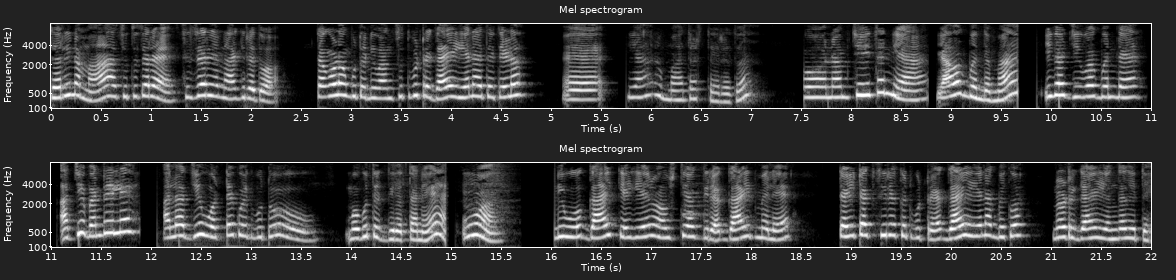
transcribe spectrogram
ಸರಿನಮ್ಮ ಸುತ್ತಾರೆ ಸಿಸರಿಯನ್ ಆಗಿರೋದು. ತಗೊಂಡೋಗ್ಬಿಟ್ಟು ನೀವು ಹಂಗೆ ಸುತ್ತಬಿಟ್ರೆ ಗಾಯ ಏನಾಯ್ತೈತೆ ಹೇಳು? ಯಾರು ಮಾತಾಡ್ತಾ ಇರೋದು? ಓ, ನಮ್ ಚೈತನ್ಯ. ಯಾವಾಗ ಬಂದಮ್ಮ? ಈಗ ಜೀವಾಗ ಬಂದೆ. ಅಜ್ಜಿ ಬಂದ್ರೆ ಇಲ್ಲಿ? ಅಲ್ಲ, ಅಜ್ಜಿ ಹೊಟ್ಟೆ ಕೊಯ್ದ್ಬಿಟ್ಟು ಮಗು ತೆಗ್ದಿರತ್ತಾನೆ ಹ್ಞೂ. ನೀವು ಗಾಯಕ್ಕೆ ಏನು ಔಷಧಿ ಹಾಕ್ತೀರಾ ಗಾಯದ ಮೇಲೆ ಟೈಟಾಗಿ ಸೀರೆ ಕಟ್ಬಿಟ್ರೆ ಗಾಯ ಏನಾಗ್ಬೇಕು? ನೋಡ್ರಿ, ಗಾಯ ಹೆಂಗಾಗೈತೆ?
